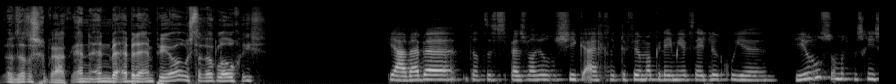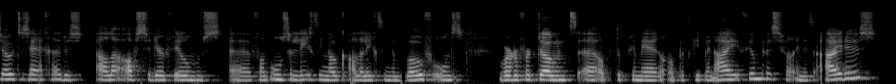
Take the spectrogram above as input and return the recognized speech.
dat is gebruikt. En, en bij de NPO, is dat ook logisch? Ja, we hebben, dat is best wel heel chic eigenlijk. De Filmacademie heeft hele goede deals, om het misschien zo te zeggen. Dus alle afstudeerfilms eh, van onze lichting, ook alle lichtingen boven ons, worden vertoond eh, op de première op het Keep an Eye Filmfestival in het AI dus.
